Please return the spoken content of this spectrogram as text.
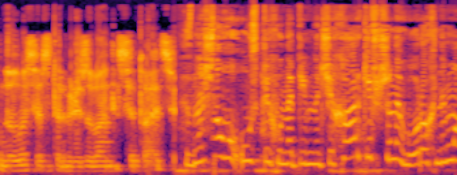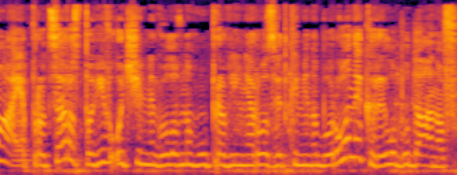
вдалося стабілізувати ситуацію. Значного успіху на півночі Харківщини ворог не має. Про це розповів очільник головного управління розвідки Міноборони Кирило Буданов.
